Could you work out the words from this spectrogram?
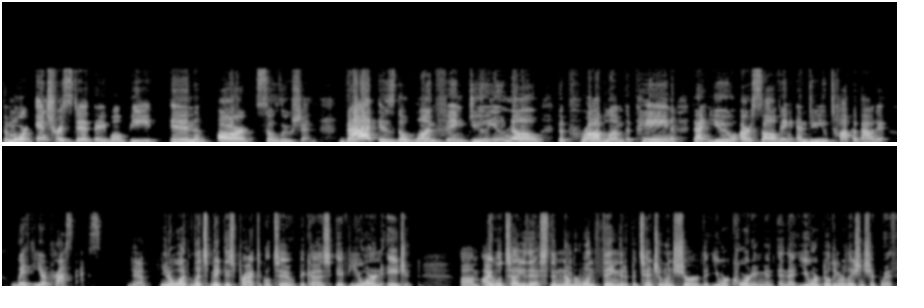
the more interested they will be in our solution. That is the one thing. Do you know the problem, the pain that you are solving, and do you talk about it with your prospects? Yeah. You know what? Let's make this practical too, because if you are an agent, um, I will tell you this the number one thing that a potential insured that you are courting and, and that you are building relationship with,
